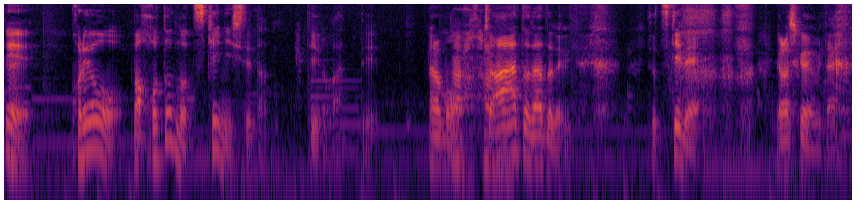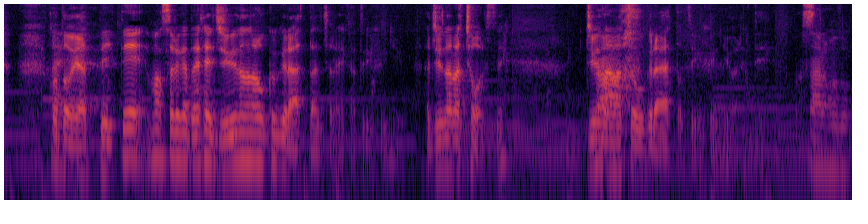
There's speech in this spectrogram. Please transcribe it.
でこれを、まあ、ほとんどつけにしてたっていうのがあってだからもうなるほど「ちょあー後で後で」みたいな「ちょつけでよろしくよ」みたいなことをやっていて、まあ、それが大体17億ぐらいあったんじゃないかというふう。にあ17兆ですね17兆ぐらいあったというふうに言われてます。なるほど。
